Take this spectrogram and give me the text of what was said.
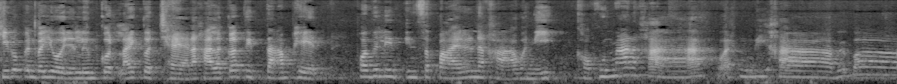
คิดว่าเป็นประโยชน์อย่าลืมกดไลค์กดแชร์นะคะ แล้วก็ติดตามเพจ พอยเบลินอินสปายด้วยนะคะ วันนี้ขอบคุณมากนะคะ วัดดีค่ะ บ๊ายบาย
